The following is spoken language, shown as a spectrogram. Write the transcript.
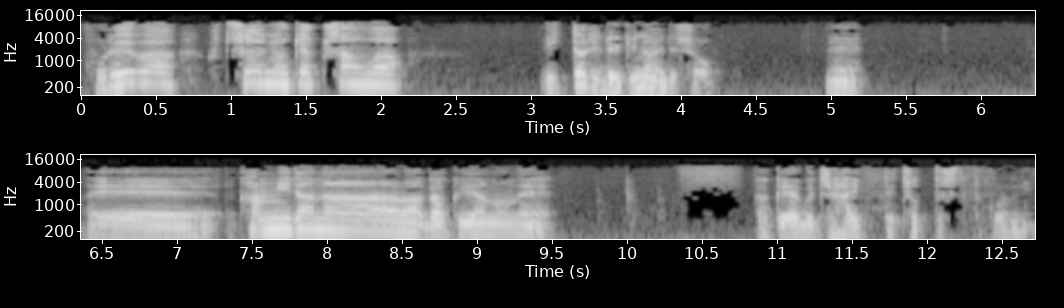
これは普通にお客さんは行ったりできないでしょ？ねえ。えー、神棚は楽屋のね、楽屋口入ってちょっとしたところに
